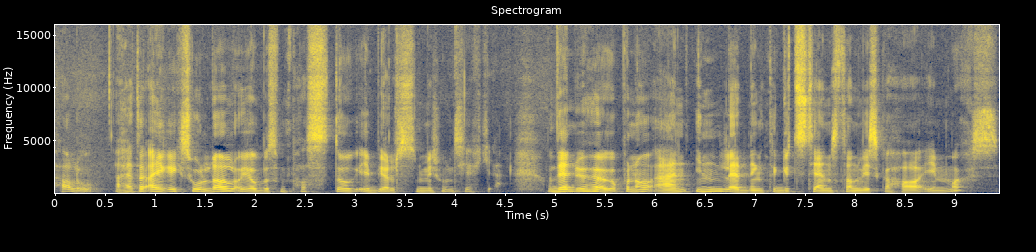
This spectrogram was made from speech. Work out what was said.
Hallo, jeg heter Eirik Soldal og jobber som pastor i Bjølsen misjonskirke. Og Det du hører på nå, er en innledning til gudstjenestene vi skal ha i mars,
